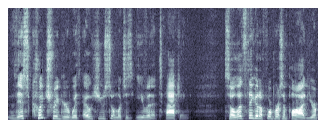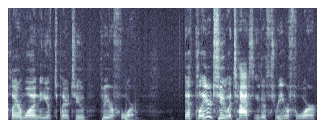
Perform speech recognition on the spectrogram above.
this could trigger without you so much as even attacking. So let's think of a four person pod. You're player one, and you have player two, three, or four. If player two attacks either three or four,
